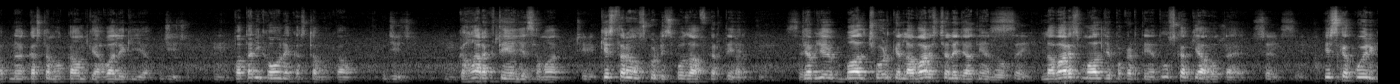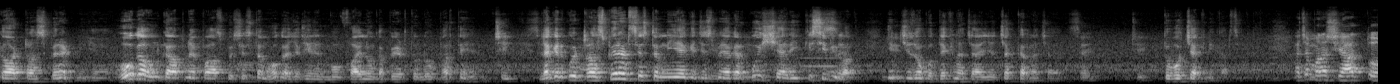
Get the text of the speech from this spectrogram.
अपना कस्टम हुकाम के हवाले किया। जी जी। हम्म, पता नहीं कौन है कस्टम हुकाम। जी जी। हम्म, कहाँ रखते हैं ये सामान? किस तरह उसको डिस्पोज ऑफ़ करते हैं? हैं, जब ये माल छोड़ के लावारिस चले जाते हैं लोग लावारिस माल जो पकड़ते हैं तो उसका क्या होता है? सही सही। इसका कोई रिकॉर्ड ट्रांसपेरेंट नहीं है। होगा उनका अपने पास कोई सिस्टम होगा यकीन वो फाइलों का पेट तो लोग भरते हैं। ठीक लेकिन कोई ट्रांसपेरेंट सिस्टम नहीं है कि जिसमें अगर कोई शहरी किसी भी वक्त इन चीज़ों को देखना चाहे या चेक करना चाहे तो वो चेक नहीं कर सकता। अच्छा मनशियात तो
